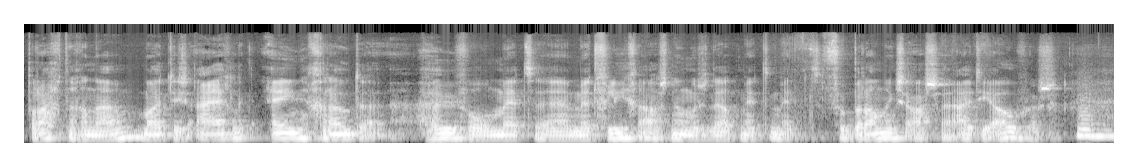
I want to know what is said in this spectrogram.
Prachtige naam, maar het is eigenlijk één grote heuvel met, met vliegas, noemen ze dat, met, met verbrandingsassen uit die ovens. Mm -hmm.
